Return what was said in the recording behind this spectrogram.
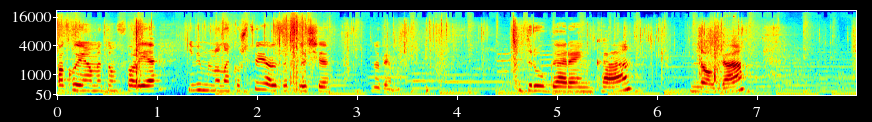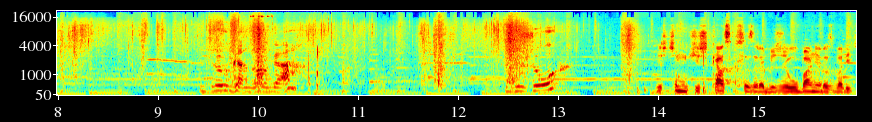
Pakujemy tą folię. Nie wiem, ile ona kosztuje, ale za chwilę się dowiemy. Druga ręka, noga. Druga noga. Brzuch. Jeszcze musisz kask sobie zrobić, żeby łba nie rozwalić.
